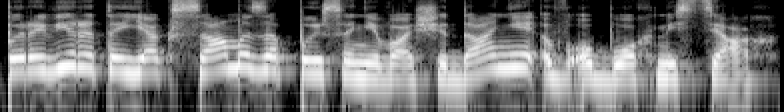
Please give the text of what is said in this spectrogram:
перевірити, як саме записані ваші дані в обох місцях.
